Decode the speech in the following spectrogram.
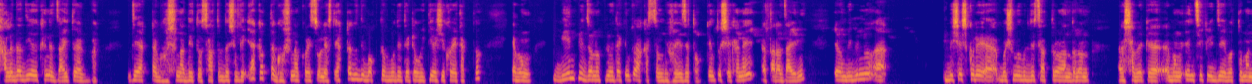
খালেদা জিয়া ওইখানে যাইতো একবার যে একটা ঘোষণা দিত ছাত্রদের সঙ্গে একাত্তা ঘোষণা করে চলে আসতো একটা যদি বক্তব্য দিত এটা ঐতিহাসিক হয়ে থাকতো এবং বিএনপির জনপ্রিয়তা কিন্তু আকাশচম্বী হয়ে যেত। কিন্তু সেখানে তারা যায়নি এবং বিভিন্ন বিশেষ করে আহ, বৈষম্য বিরোধী ছাত্র আন্দোলন সাবেক এবং এনসিপির যে বর্তমান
